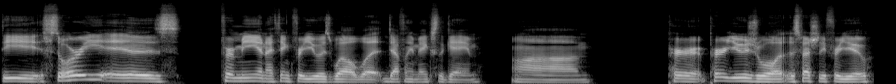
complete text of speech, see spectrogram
the story is for me, and I think for you as well, what definitely makes the game. Um, per per usual, especially for you.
